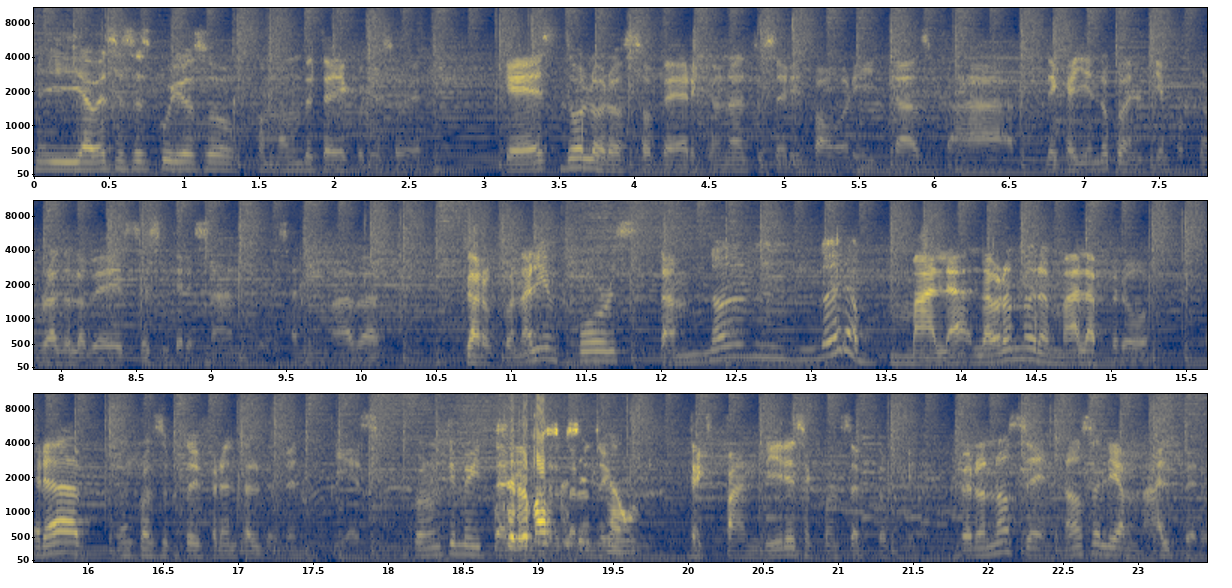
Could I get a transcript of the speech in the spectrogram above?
Y a veces es curioso, como un detalle curioso de que es doloroso ver que una de tus series favoritas va decayendo con el tiempo, que un rato la ves, es interesante, es animada. Claro, con Alien Force tam- no, no era mala, la verdad no era mala, pero era un concepto diferente al de Ben 10. Con Ultimate Alien trataron de, de expandir ese concepto, que, pero no sé, no salía mal, pero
